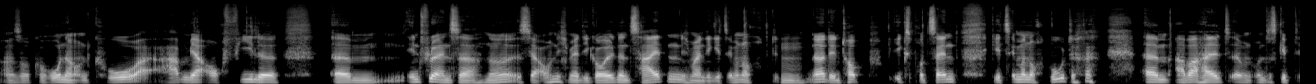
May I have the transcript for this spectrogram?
also Corona und Co. haben ja auch viele ähm, Influencer, ne, ist ja auch nicht mehr die goldenen Zeiten. Ich meine, die geht's immer noch, hm. ne, den Top X Prozent geht's immer noch gut, ähm, aber halt ähm, und es gibt,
